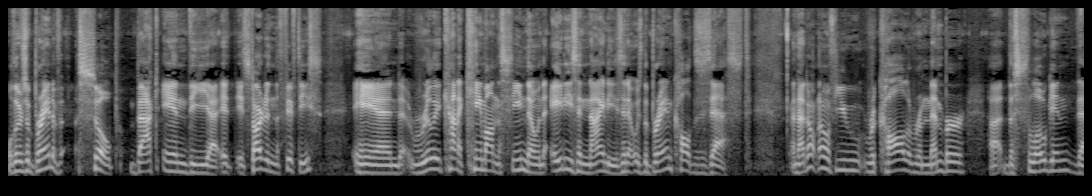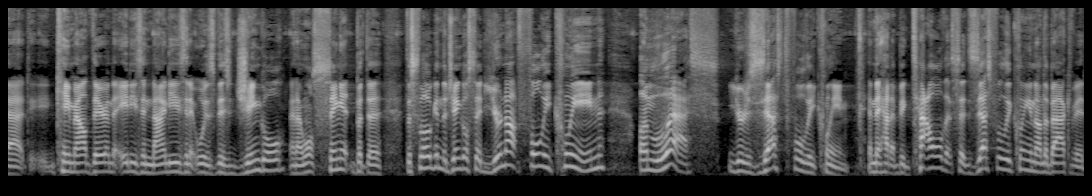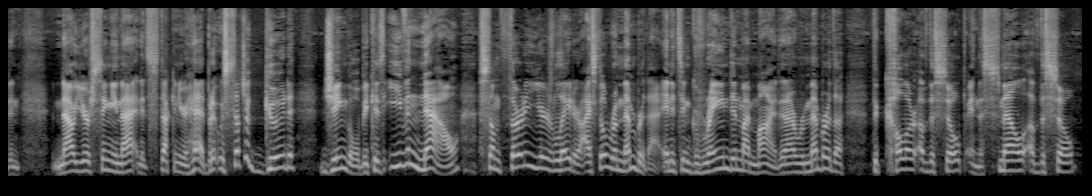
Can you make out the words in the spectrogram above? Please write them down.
Well, there's a brand of soap back in the, uh, it, it started in the 50s and really kind of came on the scene though in the 80s and 90s, and it was the brand called Zest. And I don't know if you recall or remember uh, the slogan that came out there in the 80s and 90s, and it was this jingle, and I won't sing it, but the, the slogan, the jingle said, You're not fully clean unless you're zestfully clean. And they had a big towel that said zestfully clean on the back of it. And now you're singing that and it's stuck in your head. But it was such a good jingle because even now, some 30 years later, I still remember that. And it's ingrained in my mind. And I remember the, the color of the soap and the smell of the soap.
